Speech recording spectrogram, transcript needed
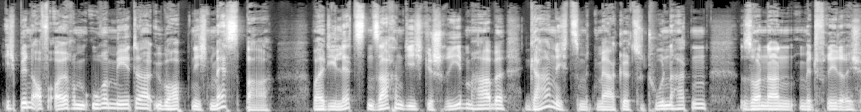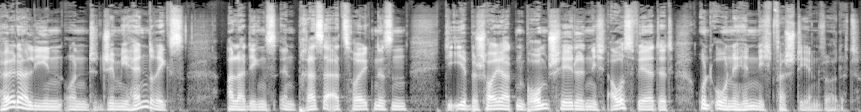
ich bin auf eurem Urmeter überhaupt nicht messbar, weil die letzten Sachen, die ich geschrieben habe, gar nichts mit Merkel zu tun hatten, sondern mit Friedrich Hölderlin und Jimi Hendrix, allerdings in Presseerzeugnissen, die ihr bescheuerten Brummschädel nicht auswertet und ohnehin nicht verstehen würdet.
